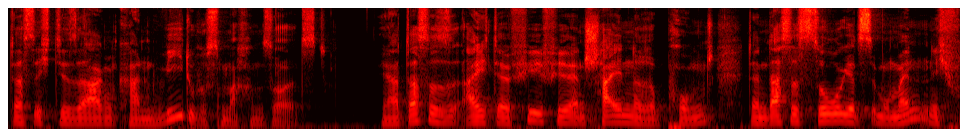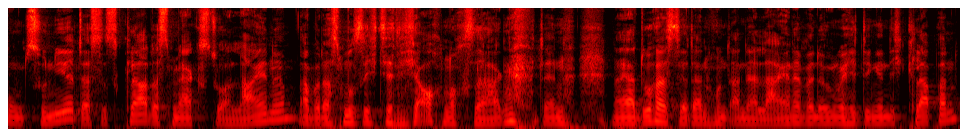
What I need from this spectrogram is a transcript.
dass ich dir sagen kann, wie du es machen sollst. Ja, das ist eigentlich der viel, viel entscheidendere Punkt, denn dass es so jetzt im Moment nicht funktioniert, das ist klar, das merkst du alleine, aber das muss ich dir nicht auch noch sagen, denn naja, du hast ja deinen Hund an der Leine, wenn irgendwelche Dinge nicht klappern,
